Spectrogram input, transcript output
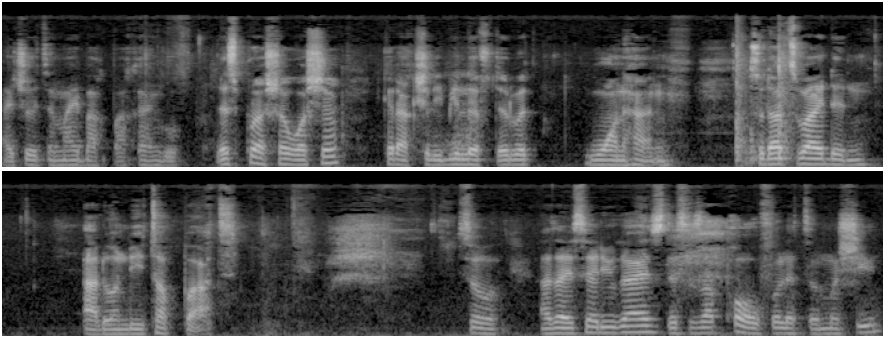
I throw it in my backpack and go. This pressure washer could actually be lifted with one hand. So that's why I didn't add on the top part. So as I said you guys, this is a powerful little machine.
